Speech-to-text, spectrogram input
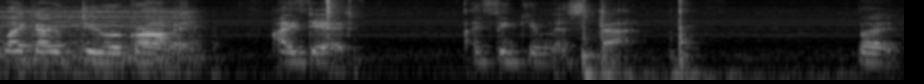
like I do a grommet? I did. I think you missed that. But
